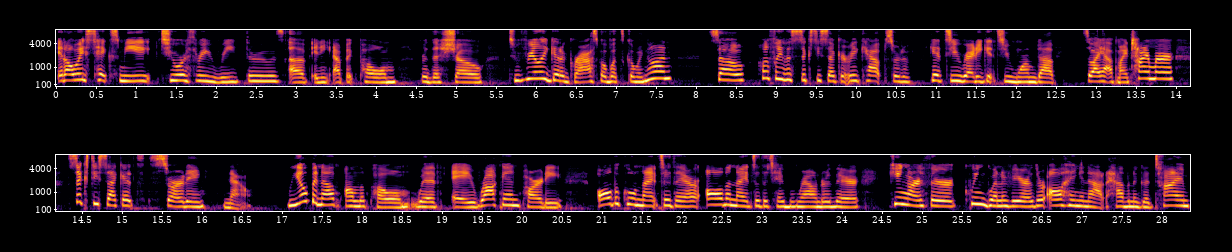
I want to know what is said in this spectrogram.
It always takes me two or three read throughs of any epic poem for this show to really get a grasp of what's going on so hopefully the 60 second recap sort of gets you ready gets you warmed up so i have my timer 60 seconds starting now. We open up on the poem with a rockin' party. All the cool knights are there, all the knights of the table round are there. King Arthur, Queen Guinevere, they're all hanging out, having a good time.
